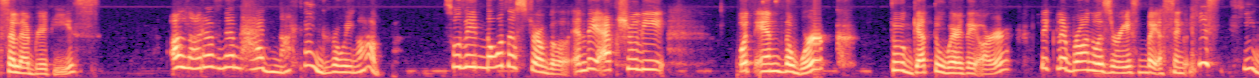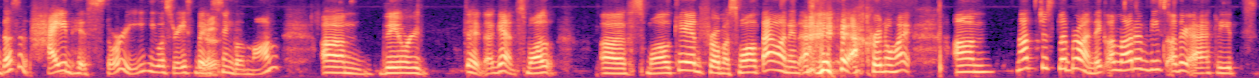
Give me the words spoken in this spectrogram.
celebrities, a lot of them had nothing growing up. So they know the struggle and they actually put in the work to get to where they are. Like LeBron was raised by a single he's he doesn't hide his story. He was raised by yeah. a single mom. Um, they were again small uh small kid from a small town in Akron, Ohio. Um, not just LeBron, like a lot of these other athletes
